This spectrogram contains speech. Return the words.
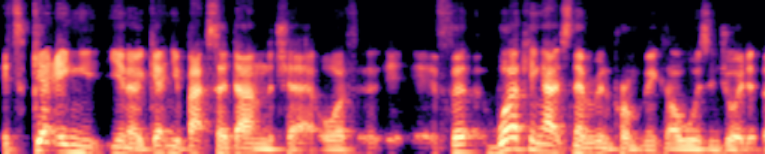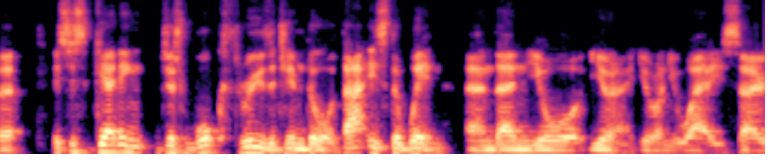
it's getting, you know, getting your backside down in the chair. Or if, if working out's never been a problem me, I always enjoyed it, but it's just getting, just walk through the gym door. That is the win. And then you're, you know, you're on your way. So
